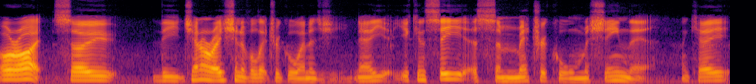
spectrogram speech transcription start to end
Alright, so the generation of electrical energy. Now, you, you can see a symmetrical machine there okay?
